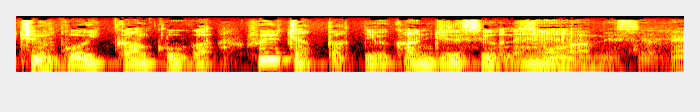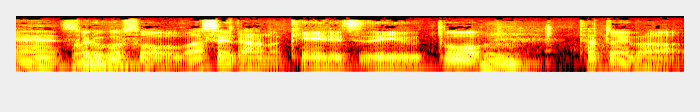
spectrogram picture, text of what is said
中高一貫校が増えちゃったっていう感じですよね。そうなんですよね。それこそ早稲田の系列でいうと、うん、例えば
